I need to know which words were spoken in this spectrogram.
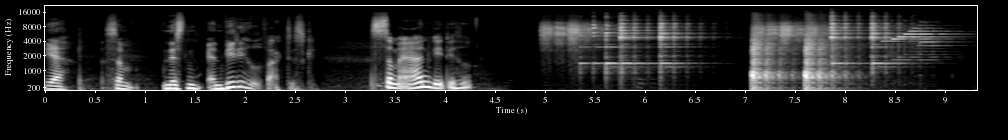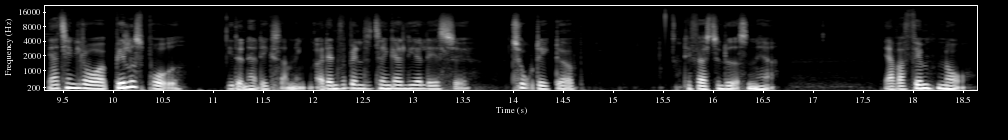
Ja, som næsten er en vittighed, faktisk. Som er en vittighed. Jeg har tænkt lidt over billedsproget i den her digtsamling, og i den forbindelse tænker jeg lige at læse øh, to digte op. Det første lyder sådan her. Jeg var 15 år.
